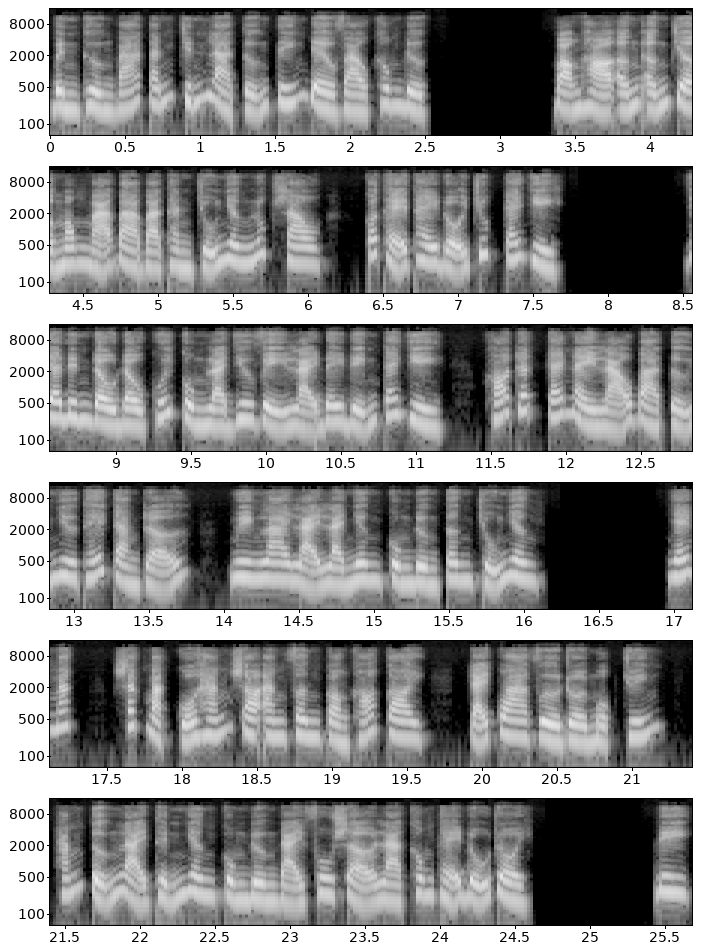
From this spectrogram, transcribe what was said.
bình thường bá tánh chính là tưởng tiến đều vào không được. Bọn họ ẩn ẩn chờ mong mã bà bà thành chủ nhân lúc sau, có thể thay đổi chút cái gì. Gia đình đầu đầu cuối cùng là dư vị lại đây điểm cái gì, khó trách cái này lão bà tử như thế càng rỡ, nguyên lai lại là nhân cùng đường tân chủ nhân. Nháy mắt, sắc mặt của hắn so ăn phân còn khó coi, trải qua vừa rồi một chuyến, hắn tưởng lại thỉnh nhân cùng đường đại phu sợ là không thể đủ rồi. Đi,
